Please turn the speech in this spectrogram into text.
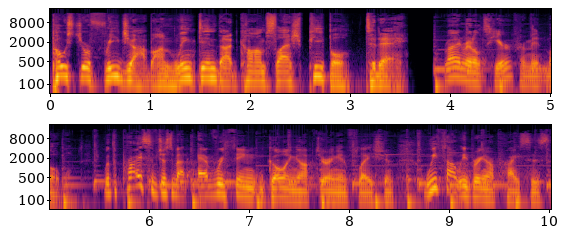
Post your free job on linkedin.com/people slash people today. Ryan Reynolds here from Mint Mobile. With the price of just about everything going up during inflation, we thought we'd bring our prices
